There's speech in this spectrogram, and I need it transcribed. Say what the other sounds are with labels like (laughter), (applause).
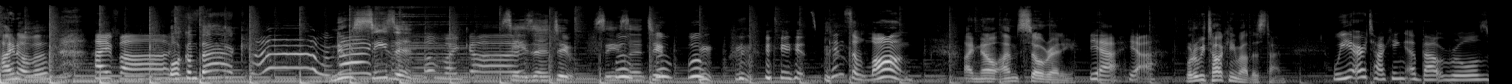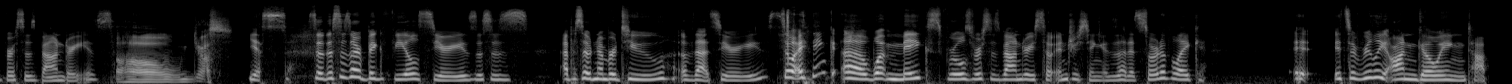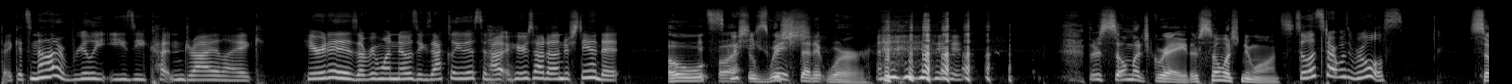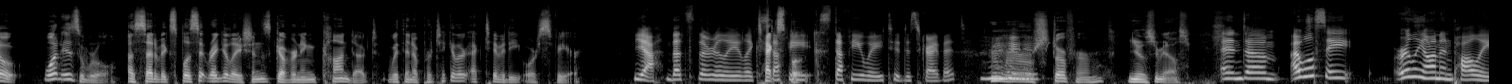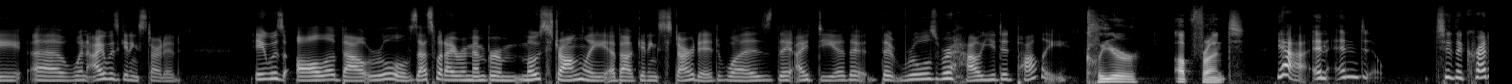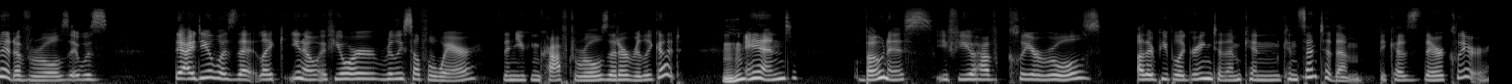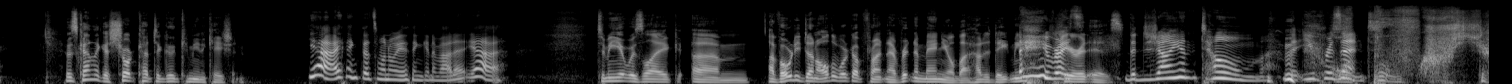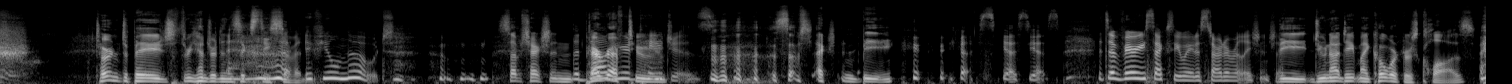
Hi, Nova. Hi, Fox. Welcome back. Ah, New back. season. Oh my god. Season two. Season two. Woo, woo. (laughs) it's been so long. I know. I'm so ready. Yeah, yeah. What are we talking about this time? We are talking about rules versus boundaries. Oh, yes. Yes. So this is our big feels series. This is episode number two of that series. So I think uh, what makes rules versus boundaries so interesting is that it's sort of like it. It's a really ongoing topic. It's not a really easy cut and dry like here it is. Everyone knows exactly this, and how, here's how to understand it. Oh, It's I squishy wish squish. that it were. (laughs) There's so much gray. There's so much nuance. So let's start with rules. So, what is a rule? A set of explicit regulations governing conduct within a particular activity or sphere. Yeah, that's the really like stuffy Textbook. stuffy way to describe it. Hmm, (laughs) stuff here. Yes, yes. And um, I will say, early on in Poly, uh, when I was getting started, it was all about rules. That's what I remember most strongly about getting started was the idea that that rules were how you did Poly. Clear, upfront. Yeah, and and to the credit of rules, it was the idea was that like you know if you're really self aware, then you can craft rules that are really good. And bonus, if you have clear rules, other people agreeing to them can consent to them because they're clear. It was kind of like a shortcut to good communication. Yeah, I think that's one way of thinking about it. Yeah. To me, it was like um, I've already done all the work up front, and I've written a manual about how to date me. (laughs) Right. Here it is. The giant tome that you (laughs) present. (laughs) Turn to page 367. if you'll note, (laughs) subsection the paragraph two. pages. (laughs) subsection B. (laughs) yes, yes, yes. It's a very sexy way to start a relationship. The do not date my coworkers clause.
